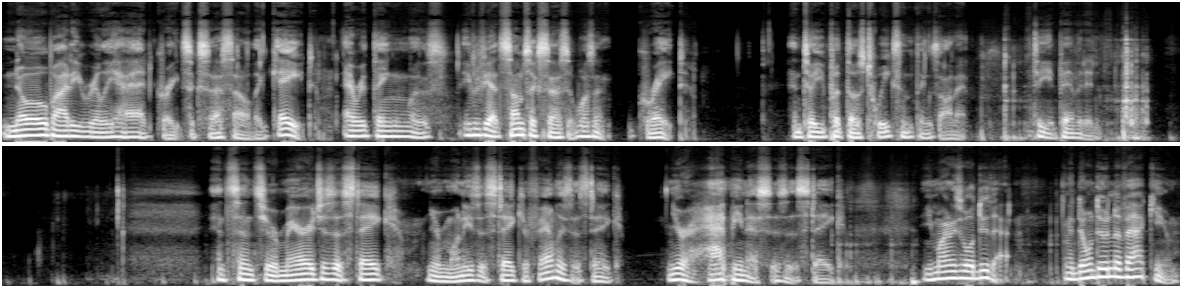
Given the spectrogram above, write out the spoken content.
Nobody really had great success out of the gate. Everything was, even if you had some success, it wasn't great until you put those tweaks and things on it, until you pivoted. And since your marriage is at stake, your money's at stake, your family's at stake, your happiness is at stake, you might as well do that. And don't do it in a vacuum.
